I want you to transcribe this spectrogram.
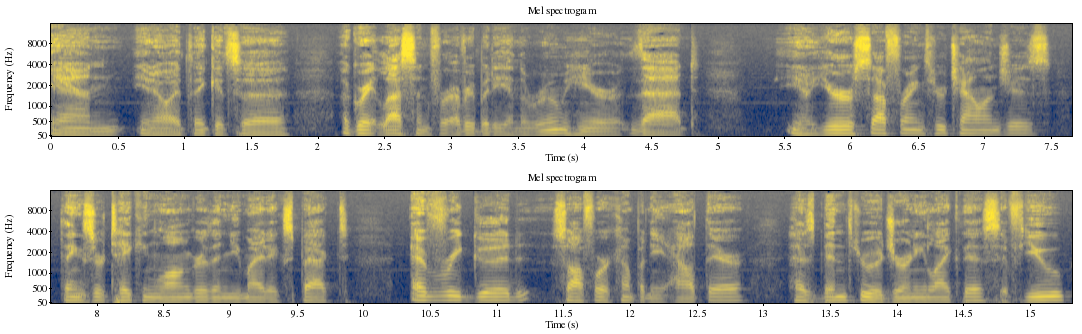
And, you know, I think it's a, a great lesson for everybody in the room here that, you know, you're suffering through challenges, things are taking longer than you might expect. Every good software company out there has been through a journey like this. If you,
